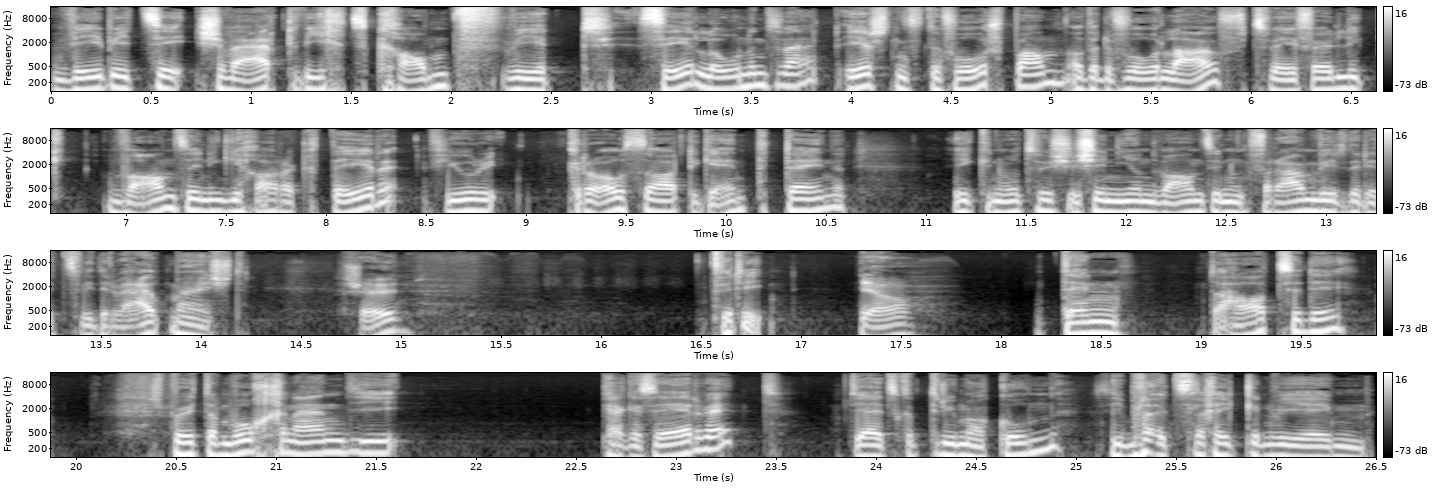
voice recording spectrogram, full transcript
WBC Schwergewichtskampf wird sehr lohnenswert. Erstens der Vorspann oder der Vorlauf. Zwei völlig wahnsinnige Charaktere. Fury, grossartiger Entertainer. Irgendwo zwischen Genie und Wahnsinn. Und vor allem wird er jetzt wieder Weltmeister. Schön. Für ihn. Ja, Dann der HCD. Spielt am Wochenende gegen Servet. Die haben jetzt gerade dreimal gewonnen. Sie plötzlich irgendwie im,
